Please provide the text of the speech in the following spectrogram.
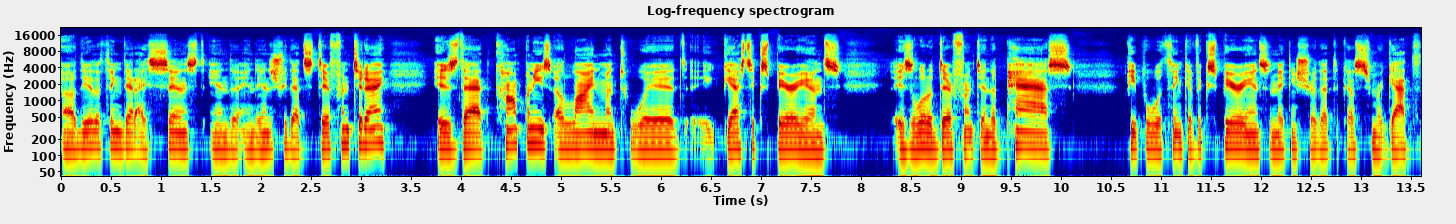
uh, the other thing that I sensed in the in the industry that's different today is that companies' alignment with guest experience is a little different. In the past, people would think of experience and making sure that the customer got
